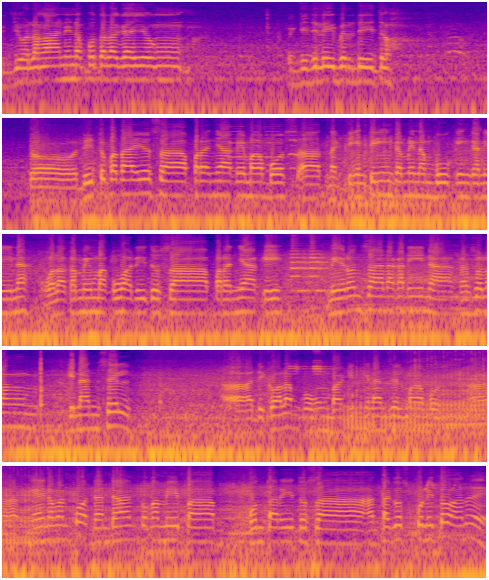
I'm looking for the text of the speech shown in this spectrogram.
Medyo alanganin na po talaga yung pagdi-deliver dito. So, dito pa tayo sa Paranaque mga boss at nagtingin-tingin kami ng booking kanina. Wala kaming makuha dito sa Paranaque. Meron sana kanina, kaso lang kinancel. Ah, di ko alam kung bakit kinancel mga boss. At ngayon naman po, dandahan po kami pa punta rito sa Antagos po nito, ano eh.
